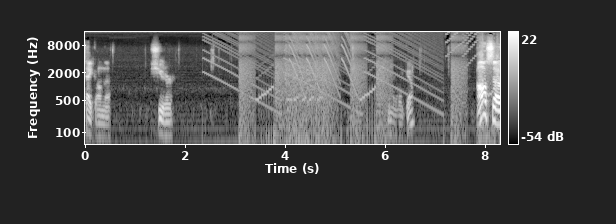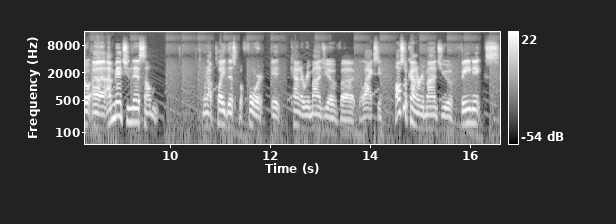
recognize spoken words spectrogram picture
take on the shooter. There we go. Also, uh, I mentioned this on when I played this before. It kind of reminds you of uh, Galaxian. Also, kind of reminds you of Phoenix.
